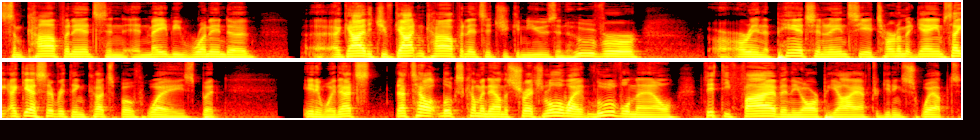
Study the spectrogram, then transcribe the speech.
some confidence and and maybe run into a- guy that you've gotten confidence that you can use in Hoover or, or in a pinch in an NCAA tournament game. So I, I guess everything cuts both ways. But anyway, that's that's how it looks coming down the stretch. And all the way, Louisville now 55 in the RPI after getting swept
